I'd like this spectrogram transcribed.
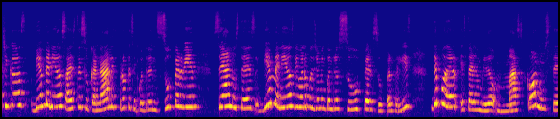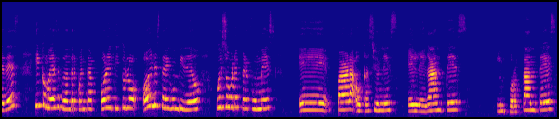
Chicos, bienvenidos a este su canal, espero que se encuentren súper bien, sean ustedes bienvenidos y bueno pues yo me encuentro súper súper feliz de poder estar en un video más con ustedes y como ya se pueden dar cuenta por el título, hoy les traigo un video pues sobre perfumes eh, para ocasiones elegantes, importantes,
